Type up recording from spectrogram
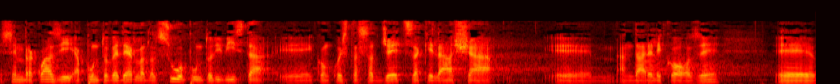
sembra quasi appunto vederla dal suo punto di vista eh, con questa saggezza che lascia eh, andare le cose, eh,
